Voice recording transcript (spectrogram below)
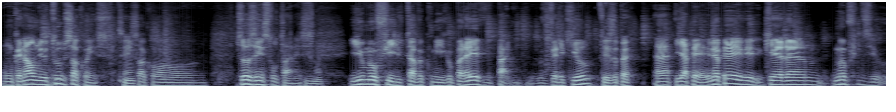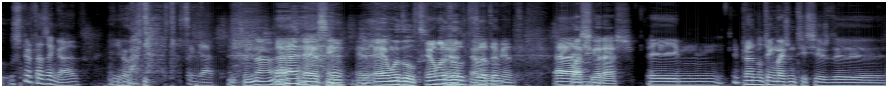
um canal no YouTube só com isso. Sim. Só com pessoas a insultarem-se. Não. E o meu filho que estava comigo, eu parei pá, ver aquilo Diz a pé. ah, e a pé, e a pé, que era. O meu filho dizia: O senhor está zangado? E eu, está zangado. Não, é, é assim. É, é um adulto. É um adulto, é um adulto. exatamente. Lá Ah, chegarás. E, e pronto, não tenho mais notícias de,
